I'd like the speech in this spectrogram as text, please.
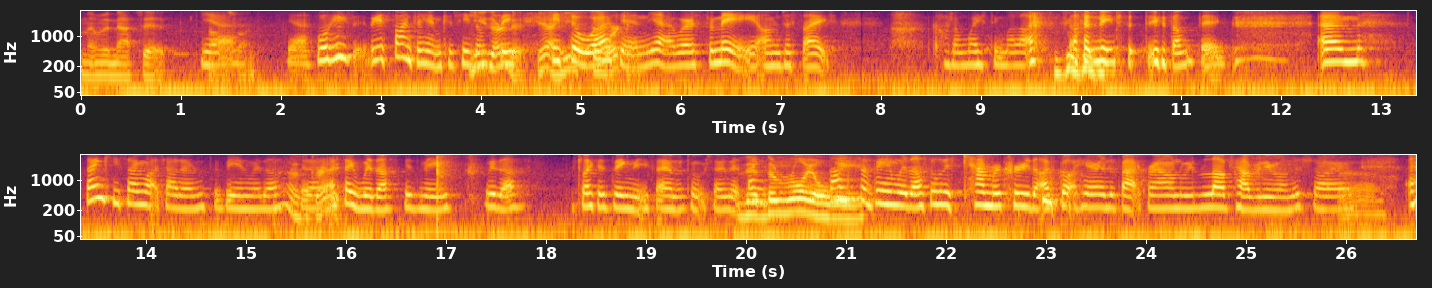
and when that's it, it's Yeah. fun. yeah. Well, he's it's fine for him because he's, He's obviously. Yeah, he's, he's still, still working. working. Yeah. Whereas for me, I'm just like, God, I'm wasting my life. I need to do something. Um, thank you so much, Adam, for being with us. Yeah. I say with us, with me, with us. It's like a thing that you say on a talk show. Isn't it? The, Thank- the royal Thanks we. for being with us, all this camera crew that I've got here in the background. We've loved having you on the show. Uh,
